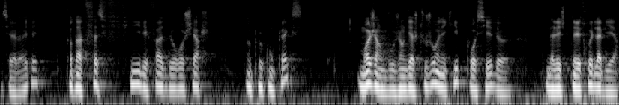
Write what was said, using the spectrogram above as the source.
c'est la vérité. Quand on a fini les phases de recherche un peu complexes, moi j'engage toujours une équipe pour essayer d'aller, trouver de la bière.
